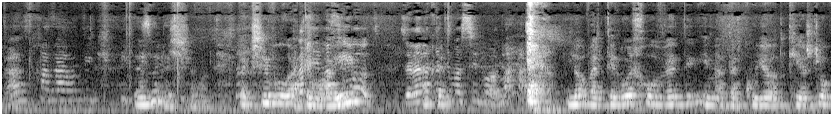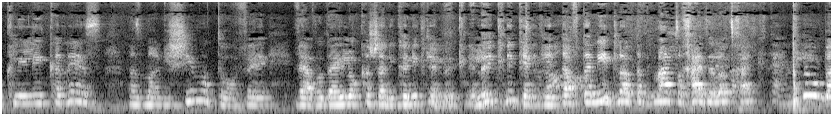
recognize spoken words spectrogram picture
ואז חזרתי. איזה נשמות. תקשיבו, אתם רואים? זה ללכת אתם- עם הסיבות. לא, אבל תראו איך הוא עובד עם הדקויות, כי יש לו כלי להיכנס, אז מרגישים אותו, ו- והעבודה היא לא קשה, אני כן אקנה, לא אקנה, לא אקנה, כן אקנה, תאוותנית, לא, תאוותנית, מה את צריכה את זה, לא צריכה את זה. נו, בא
